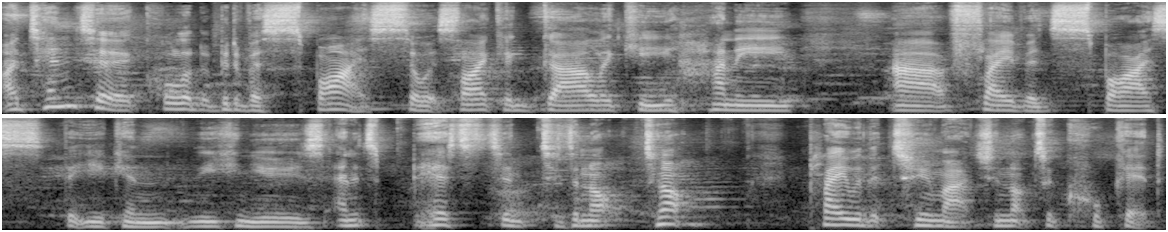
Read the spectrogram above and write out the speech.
I tend to call it a bit of a spice, so it's like a garlicky, honey. Uh, flavored spice that you can you can use, and it's best to, to, not to not play with it too much and not to cook it.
